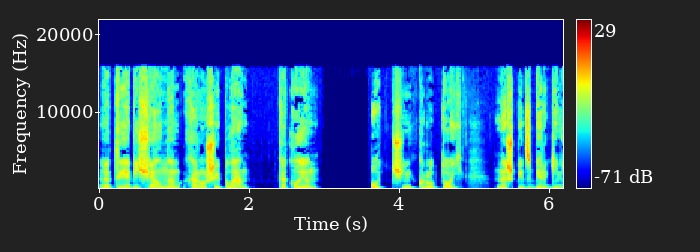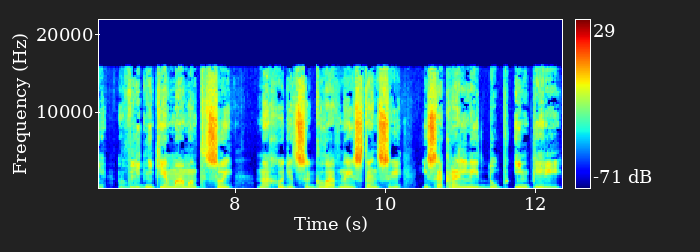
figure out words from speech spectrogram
а ты обещал нам хороший план. Какой он?» «Очень крутой. На Шпицбергене, в леднике Мамонт-Сой, находятся главные станции и сакральный дуб империи.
